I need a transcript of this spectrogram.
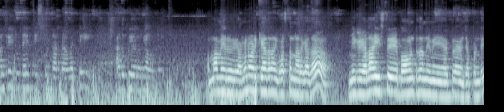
మంత్లీ టూ టైం తీసుకుంటారు కాబట్టి అది ఉపయోగంగా ఉంటుంది. అమ్మ మీరు అంగన్వాడీ కేంద్రానికి వస్తున్నారు కదా? మీకు ఎలా ఇస్తే బాగుంటుందని మీ అభిప్రాయం చెప్పండి.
